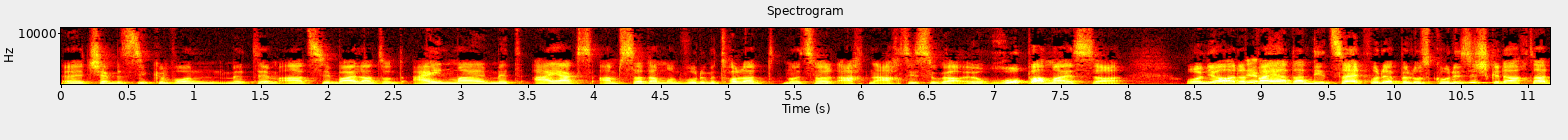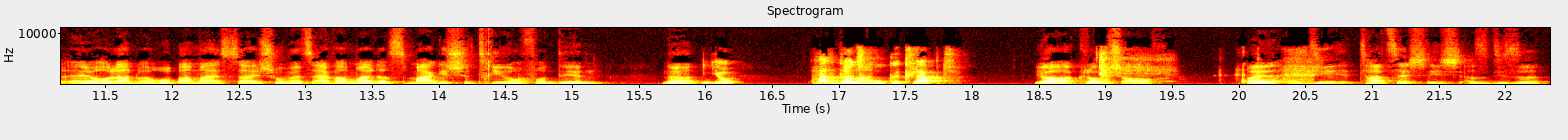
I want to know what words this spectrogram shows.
äh, Champions League gewonnen mit dem AC Mailand und einmal mit Ajax Amsterdam und wurde mit Holland 1988 sogar Europameister. Und ja, das Ja. war ja dann die Zeit, wo der Berlusconi sich gedacht hat, ey, Holland Europameister, ich hole mir jetzt einfach mal das magische Trio von denen. Ne? Jo, hat ganz hat- gut geklappt. Ja, glaube ich auch. Weil äh, die tatsächlich, also diese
